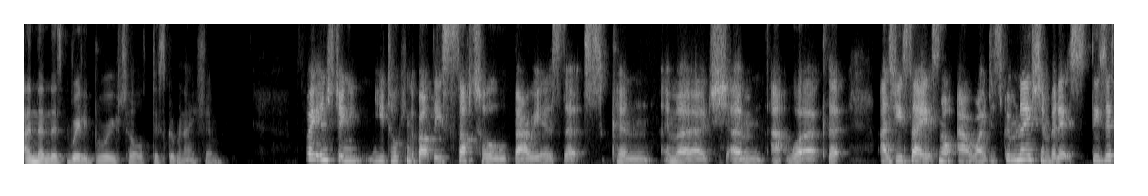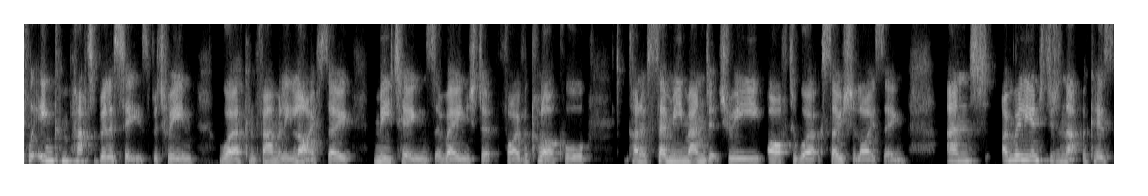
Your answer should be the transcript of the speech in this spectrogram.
And then there's really brutal discrimination very interesting you talking about these subtle barriers that can emerge um, at work that as you say it's not outright discrimination but it's these little incompatibilities between work and family life. So meetings arranged at five o'clock or kind of semi-mandatory after work socializing. And i'm really interested in that because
